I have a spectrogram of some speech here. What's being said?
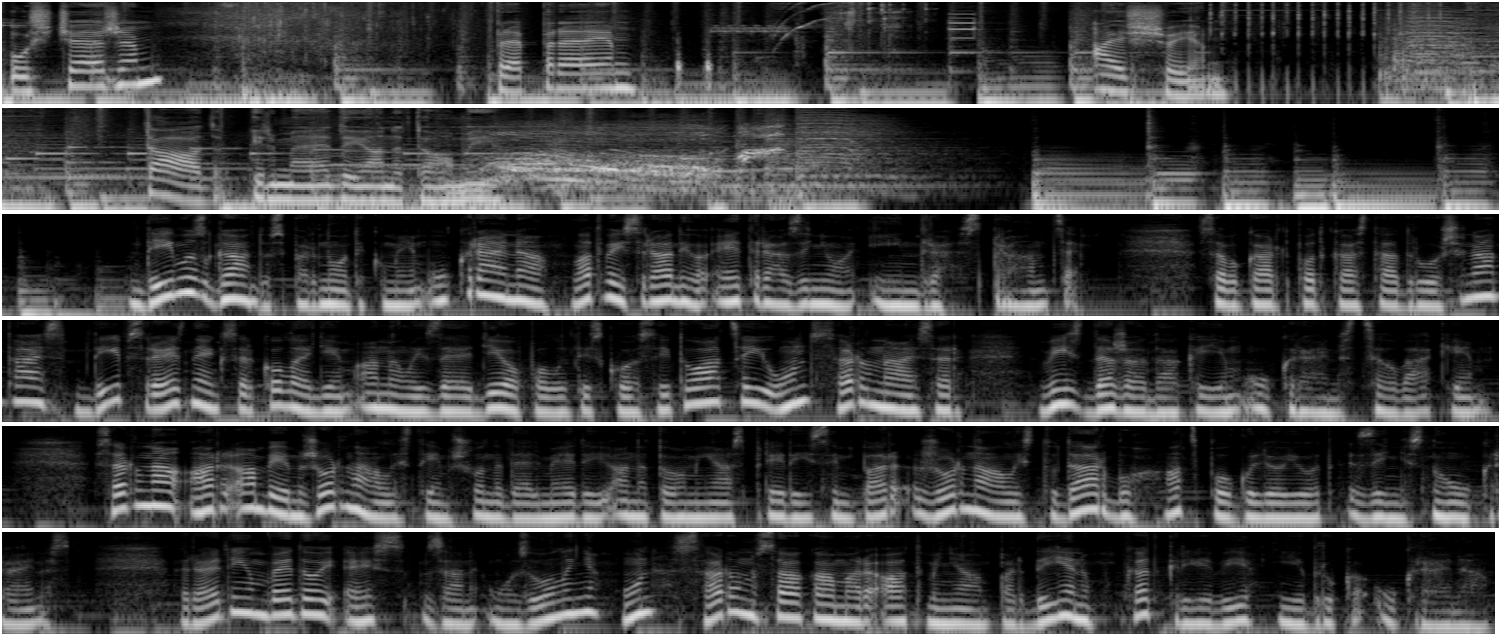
Uzķēršam, preparējam, aizšujam. Tāda ir mēdīņa anatomija. Divus gadus par notikumiem Ukrajinā Latvijas radio ēterā ziņo Indra Sprānce. Savukārt podkāstā drošinātājs divs reiznieks ar kolēģiem analizē ģeopolitisko situāciju un sarunājas ar visdažādākajiem Ukrainas cilvēkiem. Sarunā ar abiem žurnālistiem šonadēļ mēdīju anatomijā spriedīsim par žurnālistu darbu, atspoguļojot ziņas no Ukrainas. Raidījumu veidoju es, Zane Ozoliņa, un sarunu sākām ar atmiņām par dienu, kad Krievija iebruka Ukrainā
